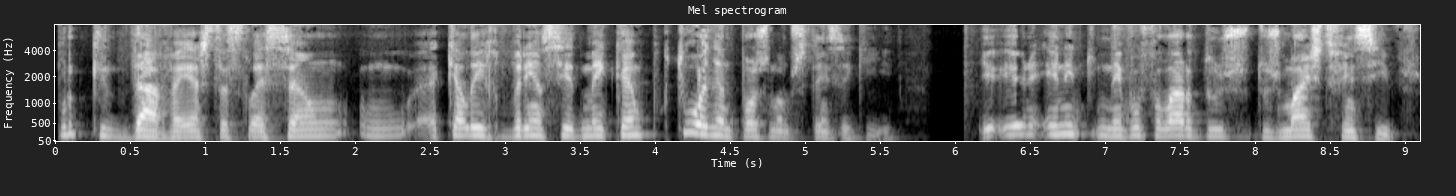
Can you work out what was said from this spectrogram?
Porque dava a esta seleção um, aquela irreverência de meio campo que tu olhando para os nomes que tens aqui, eu, eu- eu nem, nem vou falar dos, dos mais defensivos,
